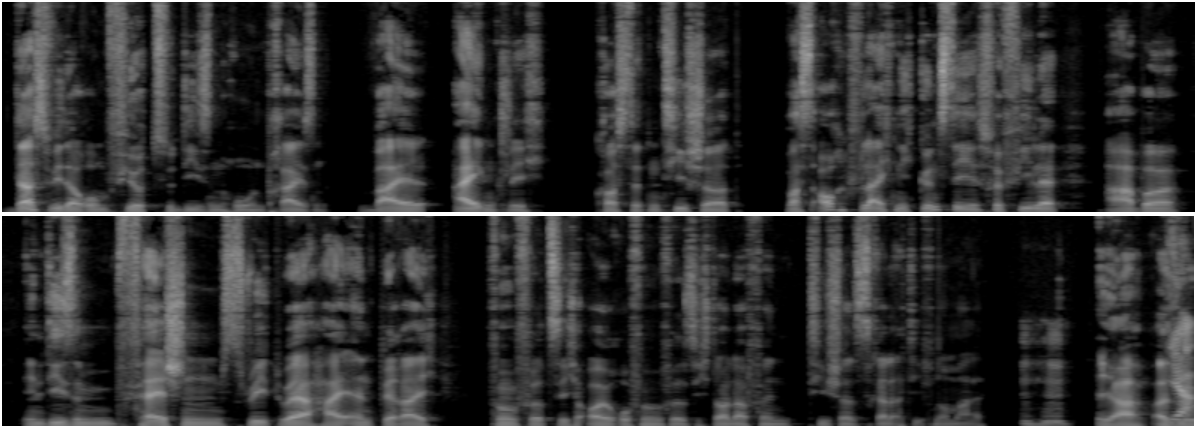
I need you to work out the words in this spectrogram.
Das wiederum führt zu diesen hohen Preisen, weil eigentlich kostet ein T-Shirt, was auch vielleicht nicht günstig ist für viele, aber in diesem Fashion, Streetwear, High-End-Bereich 45 Euro, 45 Dollar für ein T-Shirt ist relativ normal. Mhm. Ja, also ja,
